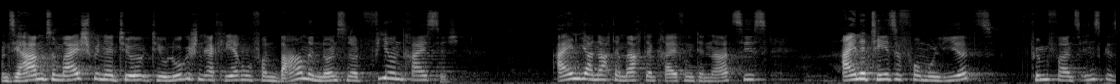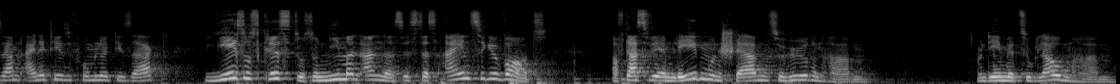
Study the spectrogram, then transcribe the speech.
Und sie haben zum Beispiel in der theologischen Erklärung von Barmen 1934, ein Jahr nach der Machtergreifung der Nazis, eine These formuliert, fünf waren es insgesamt, eine These formuliert, die sagt, Jesus Christus und niemand anders ist das einzige Wort, auf das wir im Leben und Sterben zu hören haben und dem wir zu glauben haben.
